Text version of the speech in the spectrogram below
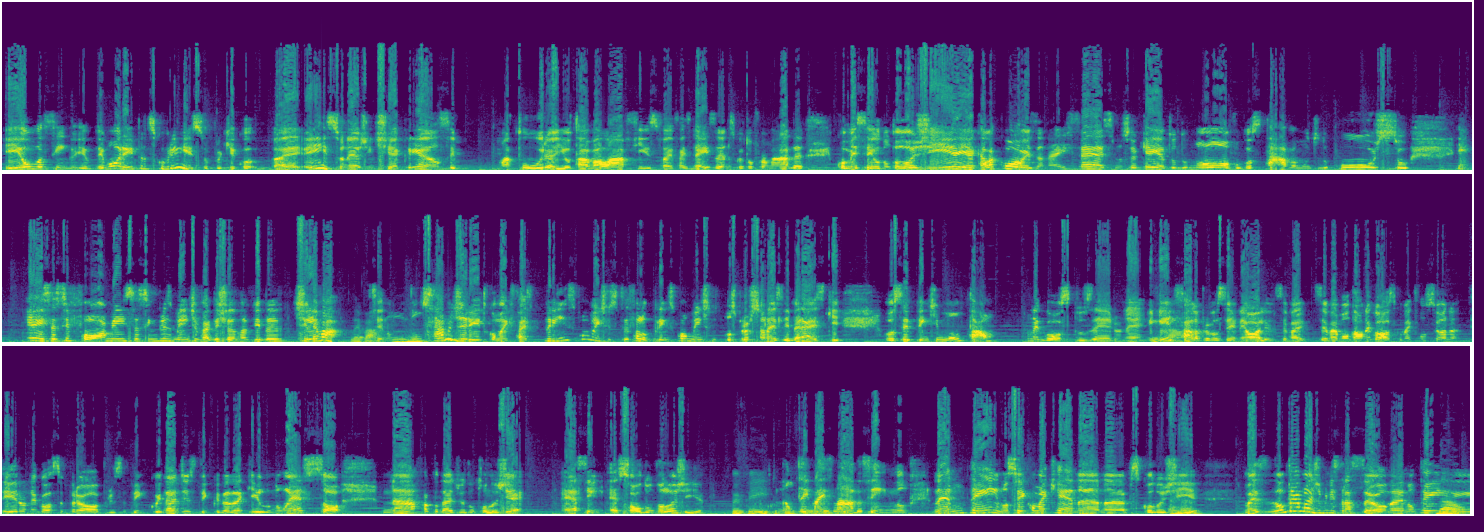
Eu, assim, eu demorei para descobrir isso, porque é, é, isso, né? A gente é criança e matura, e eu tava lá, fiz, faz, faz 10 anos que eu tô formada, comecei odontologia e aquela coisa, né? ICES, não sei o que, é tudo novo, gostava muito do curso. E, e aí você se forma e você simplesmente vai deixando a vida te levar. levar. Você não, uhum. não sabe direito como é que faz, principalmente isso que você falou, principalmente os profissionais liberais, que você tem que montar um negócio do zero, né? Ninguém fala para você, né? Olha, você vai, você vai montar um negócio. Como é que funciona ter um negócio próprio? Você tem que cuidar disso, tem que cuidar daquilo. Não é só na faculdade de odontologia. É assim, é só odontologia. Perfeito. Não tem mais nada, assim, não, né? Não tem, não sei como é que é na, na psicologia. Uhum. Mas não tem uma administração, né? Não tem não.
